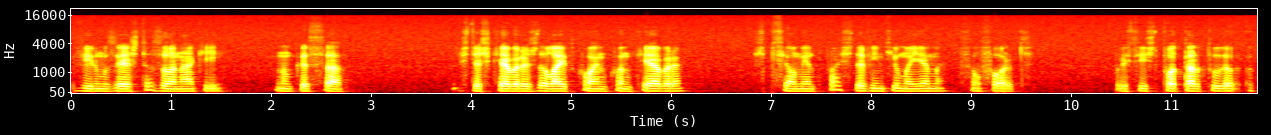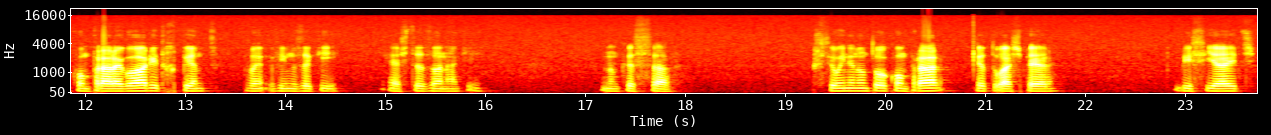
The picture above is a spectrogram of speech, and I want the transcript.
virmos esta zona aqui, nunca se sabe. Estas quebras da Litecoin, quando quebra, especialmente debaixo da 21 EMA, são fortes. Por isso isto pode estar tudo a comprar agora e de repente vimos aqui, esta zona aqui. Nunca se sabe. Por isso eu ainda não estou a comprar, eu estou à espera. BCH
